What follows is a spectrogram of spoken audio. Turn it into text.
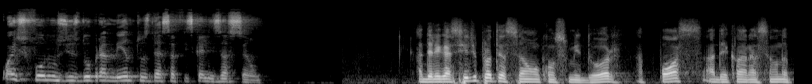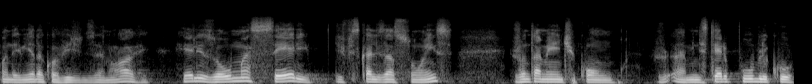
Quais foram os desdobramentos dessa fiscalização? A Delegacia de Proteção ao Consumidor, após a declaração da pandemia da Covid-19, realizou uma série de fiscalizações, juntamente com o eh, Ministério Público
